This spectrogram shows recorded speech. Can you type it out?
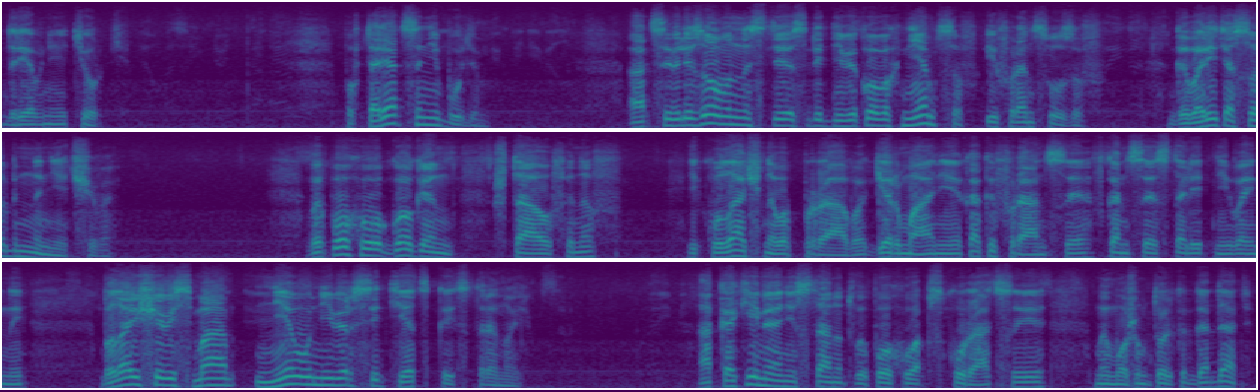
древние тюрки. Повторяться не будем. О цивилизованности средневековых немцев и французов говорить особенно нечего. В эпоху Гоген-Штауфенов и кулачного права Германия, как и Франция в конце Столетней войны, была еще весьма неуниверситетской страной. А какими они станут в эпоху обскурации, мы можем только гадать.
